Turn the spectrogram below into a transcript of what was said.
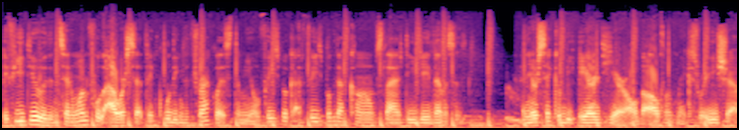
If you do, then send one full hour set including the track list to me on Facebook at facebook.com slash DJ and your set could be aired here on the Ultimate Mix Radio Show.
